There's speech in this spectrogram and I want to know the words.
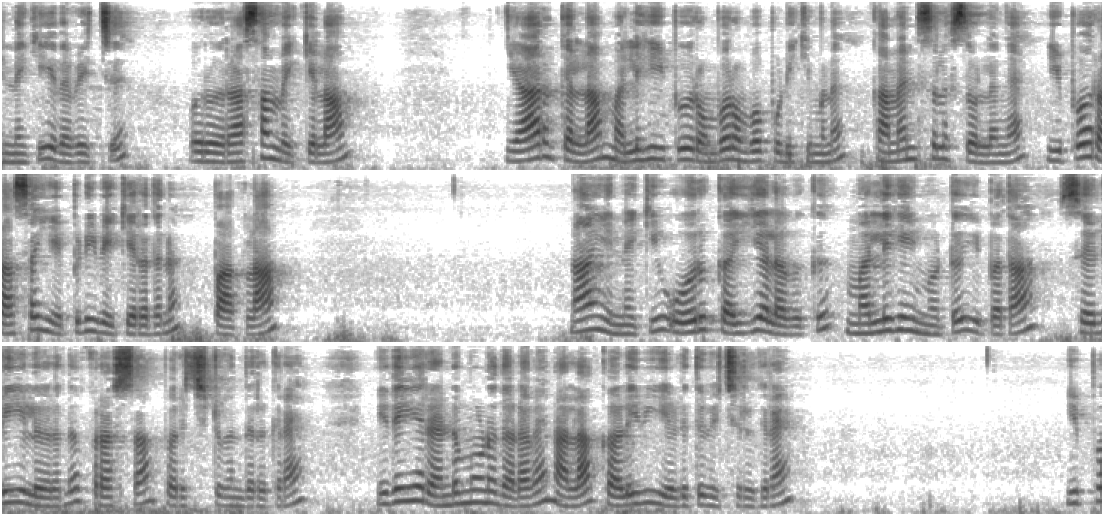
இன்றைக்கி இதை வச்சு ஒரு ரசம் வைக்கலாம். யாருக்கெல்லாம் மல்லிகைப்பூ ரொம்ப ரொம்ப பிடிக்கும்னு கமெண்ட்ஸில் சொல்லுங்கள் இப்போது ரசம் எப்படி வைக்கிறதுன்னு பார்க்கலாம். நான் இன்றைக்கி ஒரு கையளவுக்கு மல்லிகை மட்டும் இப்போ தான் செடியிலிருந்து ஃப்ரெஷ்ஷாக பறிச்சுட்டு வந்திருக்கிறேன். இதையே ரெண்டு மூணு தடவை நல்லா கழுவி எடுத்து வச்சுருக்கிறேன். இப்போ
